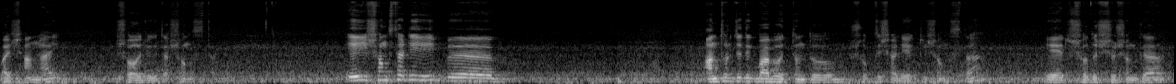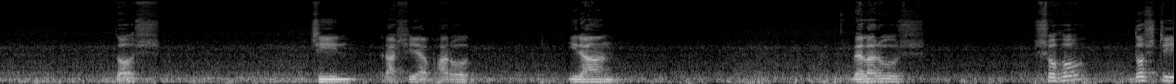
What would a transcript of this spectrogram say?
বা সাংহাই সহযোগিতা সংস্থা এই সংস্থাটি আন্তর্জাতিকভাবে অত্যন্ত শক্তিশালী একটি সংস্থা। এর সদস্য সংখ্যা দশ। চীন, রাশিয়া, ভারত, ইরান, বেলারুশ সহ দশটি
